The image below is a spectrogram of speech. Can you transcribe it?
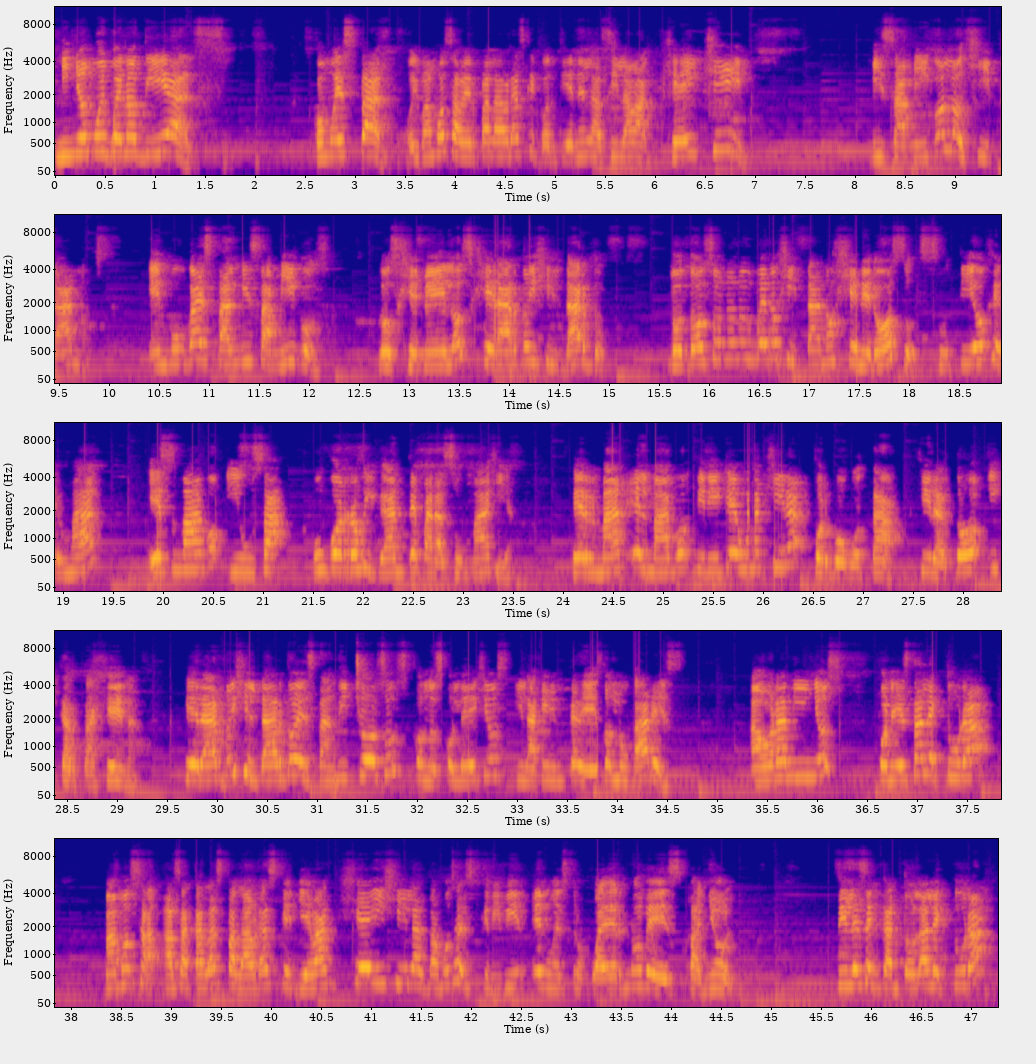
Niños, muy buenos días. ¿Cómo están? Hoy vamos a ver palabras que contienen la sílaba keiki. Mis amigos los gitanos. En Buga están mis amigos, los gemelos Gerardo y Gildardo. Los dos son unos buenos gitanos generosos. Su tío Germán es mago y usa un gorro gigante para su magia. Germán el mago dirige una gira por Bogotá, Girardot y Cartagena. Gerardo y Gildardo están dichosos con los colegios y la gente de estos lugares. Ahora niños, con esta lectura vamos a, sacar las palabras que llevan G y G, las vamos a escribir en nuestro cuaderno de español. Si les encantó la lectura,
